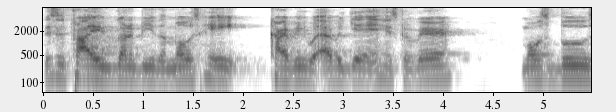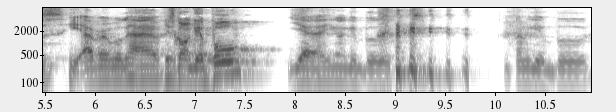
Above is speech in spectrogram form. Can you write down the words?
This is probably gonna be the most hate Kyrie will ever get in his career. Most boos he ever will have. He's gonna get booed. Yeah, he's gonna get booed. he's gonna get booed.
